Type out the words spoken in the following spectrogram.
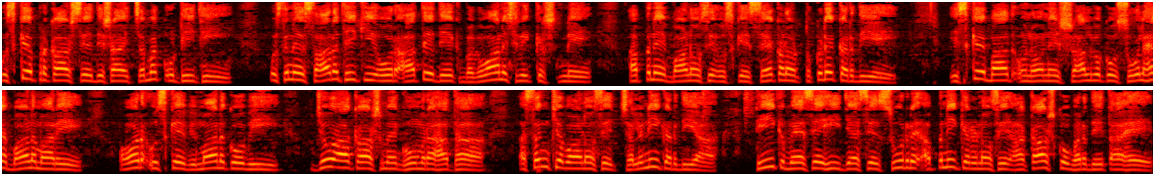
उसके प्रकाश से दिशाएँ चमक उठी थीं। उसने सारथी की ओर आते देख भगवान श्री कृष्ण ने अपने बाणों से उसके सैकड़ों टुकड़े कर दिए। इसके बाद उन्होंने शाल्व को सोलह बाण मारे और उसके विमान को भी जो आकाश में घूम रहा था, असंख्य बाणों से चलनी कर दिया। ठीक वैसे ही जैसे सूर्य अपनी किरणों से आकाश को भर देता है।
